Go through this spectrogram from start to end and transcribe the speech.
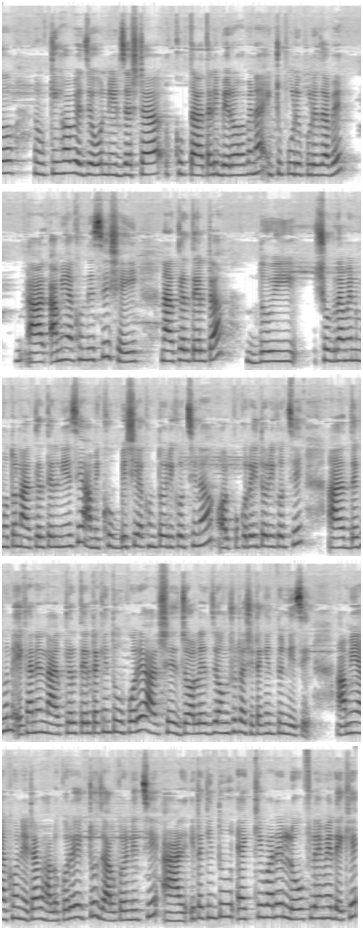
তো কি হবে যে ওর নির্যাসটা খুব তাড়াতাড়ি বেরো হবে না, একটু পুড়ে পুড়ে যাবে। আর আমি এখন দিচ্ছি সেই নারকেল তেলটা। দুইশো গ্রামের মতো নারকেল তেল নিয়েছি। আমি খুব বেশি এখন তৈরি করছি না, অল্প করেই তৈরি করছি। আর দেখুন, এখানে নারকেল তেলটা কিন্তু উপরে আর সে জলের যে অংশটা সেটা কিন্তু নিচে। আমি এখন এটা ভালো করে একটু জাল করে নিচ্ছি। আর এটা কিন্তু একেবারে লো ফ্লেমে রেখে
